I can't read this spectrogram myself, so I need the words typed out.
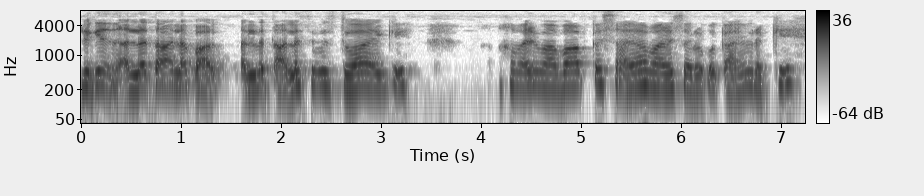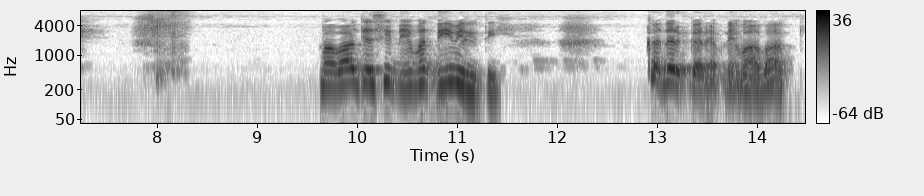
लेकिन अल्लाह ताला पाक, अल्लाह ताला से बस दुआ है कि हमारे माँ बाप का साया हमारे सरों पर कायम रखे। माँ बाप जैसी नेमत नहीं मिलती। कदर करें अपने माँ बाप की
